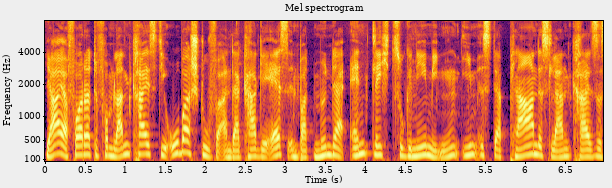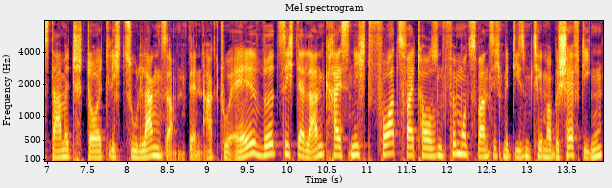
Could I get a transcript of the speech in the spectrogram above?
Ja, er forderte vom Landkreis, die Oberstufe an der KGS in Bad Münder endlich zu genehmigen. Ihm ist der Plan des Landkreises damit deutlich zu langsam. Denn aktuell wird sich der Landkreis nicht vor 2025 mit diesem Thema beschäftigen,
